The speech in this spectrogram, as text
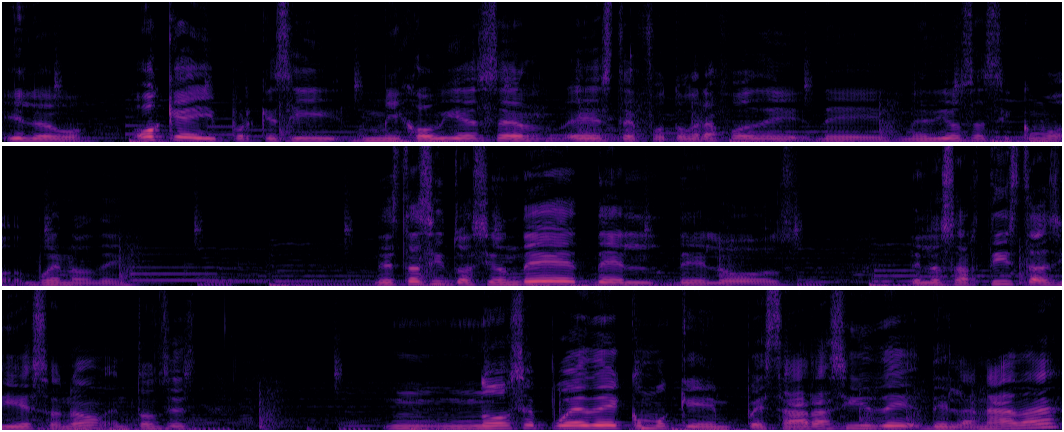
Y luego, ok, porque sí, mi hobby es ser este fotógrafo de, de medios así como, bueno, de, de esta situación de, los, de los artistas y eso, ¿no? Entonces, mm, no se puede como que empezar así de, de la nada.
